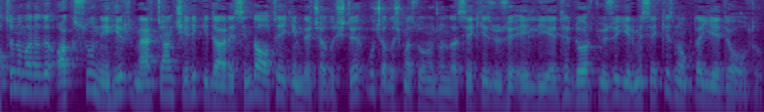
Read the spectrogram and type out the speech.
Altı numaralı Aksu Nehir Mertcan Çelik idaresinde 6 Ekim'de çalıştı. Bu çalışma sonucunda 800'ü 57, 400'ü 28.7 oldu.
